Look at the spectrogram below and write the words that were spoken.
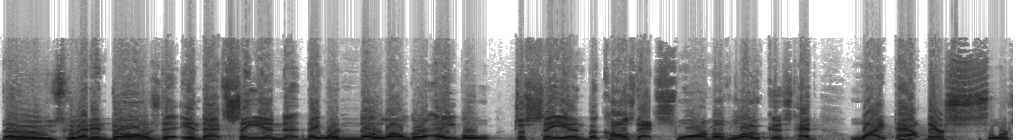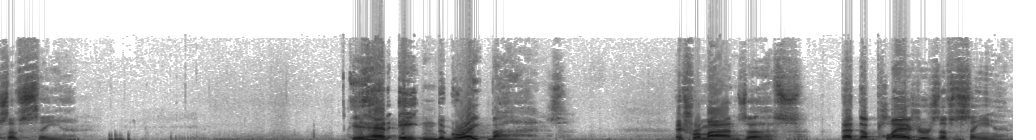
Those who had indulged in that sin, they were no longer able to sin because that swarm of locusts had wiped out their source of sin. It had eaten the grapevines. This reminds us that the pleasures of sin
